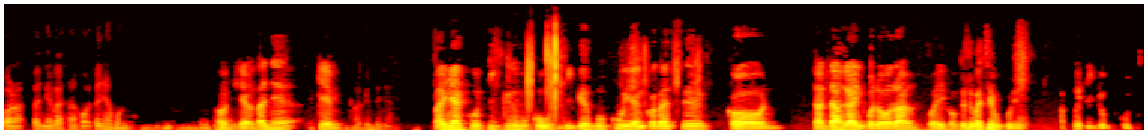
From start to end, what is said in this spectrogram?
kau nak tanya lah kau nak tanya apa Okay, aku tanya Kim. okay tanya Bagi Hmm. aku tiga buku. Tiga buku yang kau rasa kau cadangkan kepada orang supaya kau kena baca buku ni. Apa tiga buku tu?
